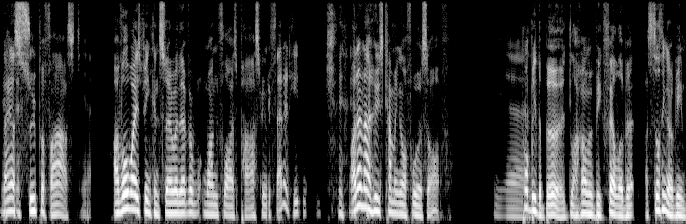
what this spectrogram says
They are super fast. Yeah. I've always been concerned whenever one flies past me. If that had hit me, I don't know who's coming off worse off. yeah, Probably the bird. Like I'm a big fella, but I still think I'd be in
